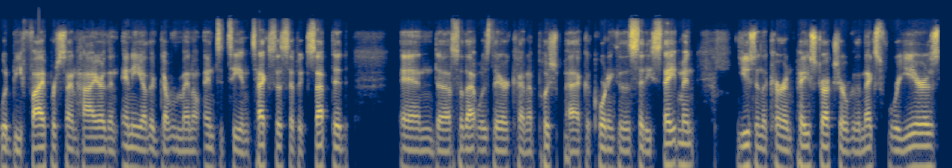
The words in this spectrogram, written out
would be 5% higher than any other governmental entity in Texas if accepted. And uh, so that was their kind of pushback, according to the city statement. Using the current pay structure over the next four years,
